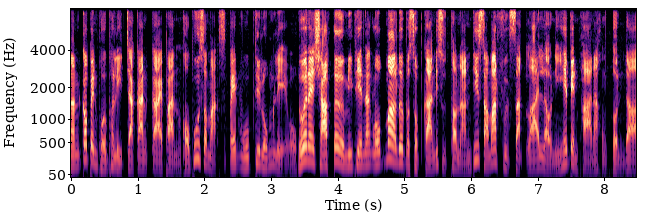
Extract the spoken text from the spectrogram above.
นั้นก็เป็นผลผลิตจากการกลายพันธุ์ของผู้สมัครสเปซวูฟที่ล้มเหลว โดยในชาร์เตอร์มีเพียงนักรบมากด้วยประสบการณ์ที่สุดเท่านั้นที่สามารถฝึกสัตว์ร้ายเหล่านี้ให้เป็นพาหนะของตนได้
